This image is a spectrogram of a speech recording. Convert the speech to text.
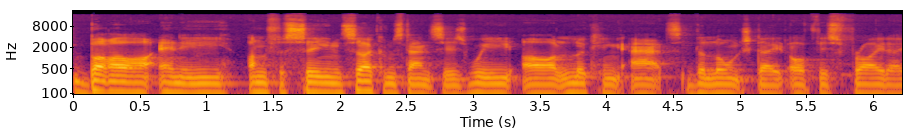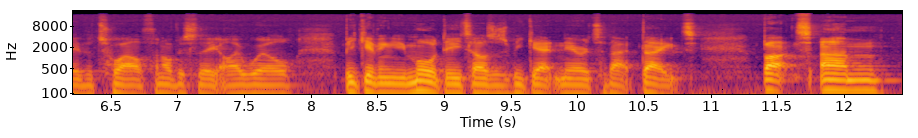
bar any unforeseen circumstances, we are looking at the launch date of this Friday, the 12th, and obviously I will be giving you more details as we get nearer to that date. But um,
